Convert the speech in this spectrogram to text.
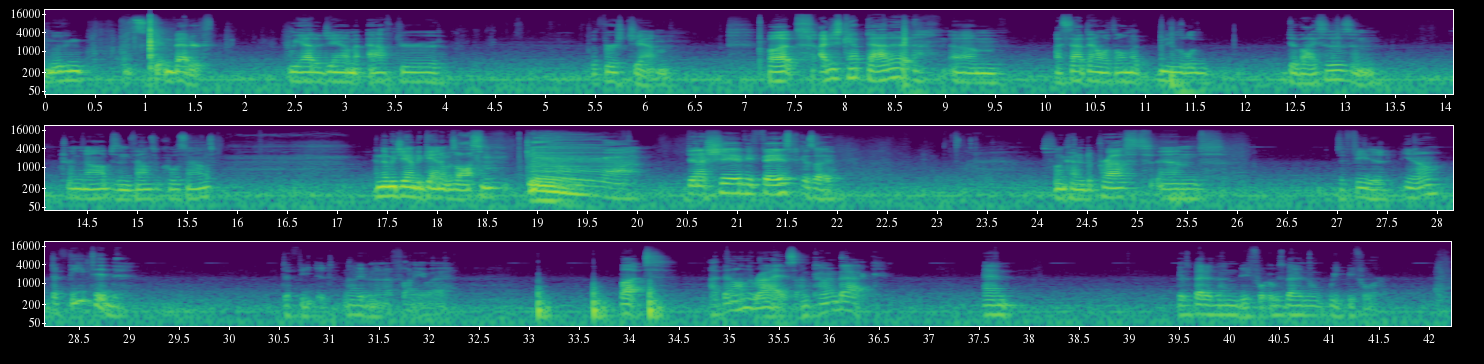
moving. It's getting better. We had a jam after the first jam, but I just kept at it. Um, I sat down with all my new little devices and turned the knobs and found some cool sounds. And then we jammed again. It was awesome. then I shaved my face because I was feeling kind of depressed and defeated. You know, defeated. Defeated. Not even in a funny way. But I've been on the rise. I'm coming back, and it was better than before. It was better than the week before.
